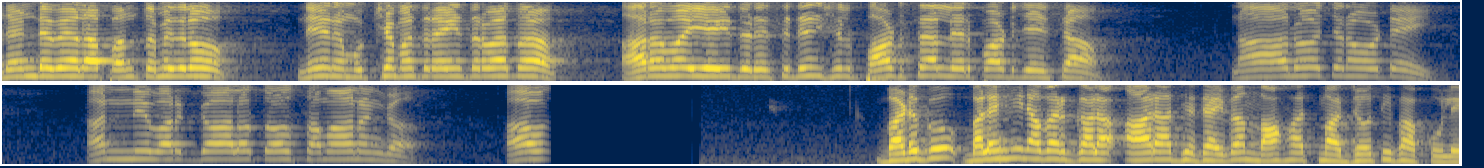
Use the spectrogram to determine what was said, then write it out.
రెండు వేల పంతొమ్మిదిలో నేను ముఖ్యమంత్రి అయిన తర్వాత అరవై ఐదు రెసిడెన్షియల్ పాఠశాలలు ఏర్పాటు చేశాం. నా ఆలోచన ఒకటే. అన్ని వర్గాలతో సమానంగా. బడుగు బలహీన వర్గాల ఆరాధ్య దైవం మహాత్మా జ్యోతిబా పూలే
